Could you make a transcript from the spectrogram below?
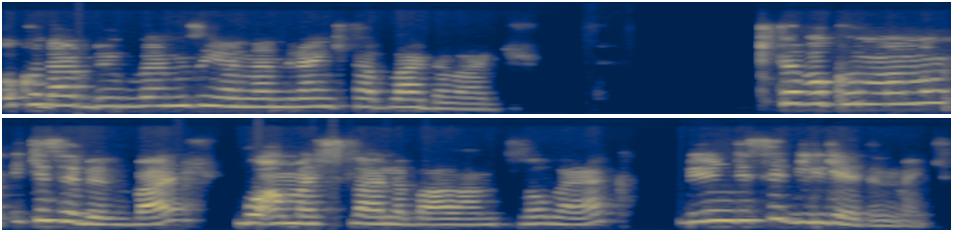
o kadar duygularımızı yönlendiren kitaplar da vardır. Kitap okumamın iki sebebi var bu amaçlarla bağlantılı olarak. Birincisi bilgi edinmek.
